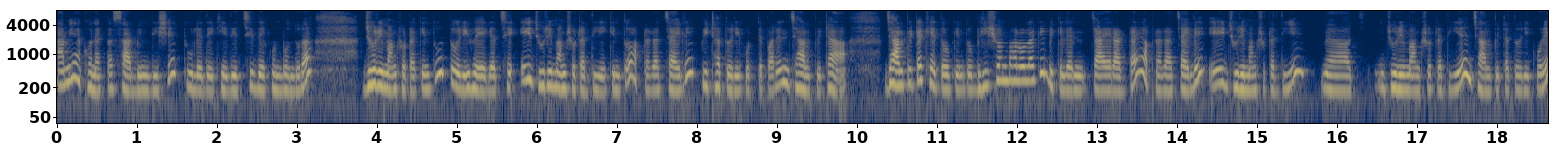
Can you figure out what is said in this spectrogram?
আমি এখন একটা সার্ভিং ডিশে তুলে দেখিয়ে দিচ্ছি। দেখুন বন্ধুরা, ঝুরি মাংসটা কিন্তু তৈরি হয়ে গেছে। এই ঝুরি মাংসটা দিয়ে কিন্তু আপনারা চাইলে পিঠা তৈরি করতে পারেন, ঝাল পিঠা। ঝাল পিঠা খেতেও কিন্তু ভীষণ ভালো লাগে। বিকেলের চায়ের আড্ডায় আপনারা চাইলে এই ঝুরি মাংসটা দিয়ে ঝুরি মাংসটা দিয়ে ঝাল পিঠা তৈরি করে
